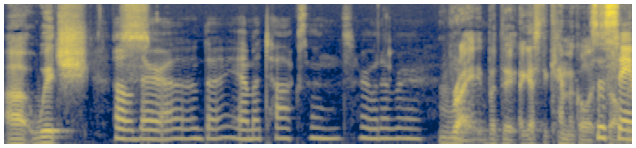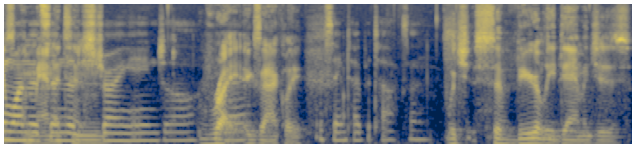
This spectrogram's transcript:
uh, which Oh, they're uh, the amatoxins or whatever. right, but the, I guess the chemical It's the same one that's in the. Destroying Angel. Right, Yeah, exactly. The same type of toxin. which severely damages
